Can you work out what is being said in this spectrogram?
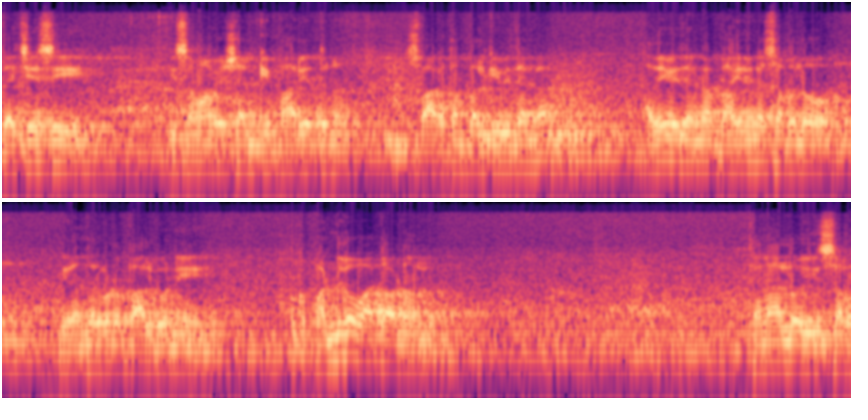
దయచేసి ఈ సమావేశానికి భారీ ఎత్తున స్వాగతం పలికే విధంగా అదేవిధంగా బహిరంగ సభలో మీరందరూ కూడా పాల్గొని ఒక పండుగ వాతావరణంలో తెనాల్లో ఈ సభ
